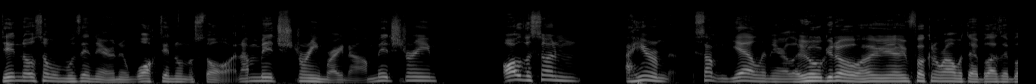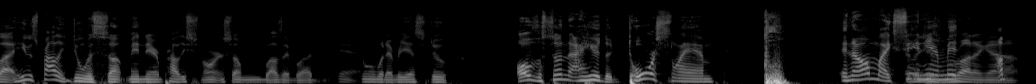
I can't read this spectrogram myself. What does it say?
didn't know someone was in there, and then walked in on the stall. And I'm midstream right now. I'm midstream. All of a sudden, I hear him something yell in there like, "Yo, get out! I ain't, I ain't fucking around with that." Blah blah blah. He was probably doing something in there, probably snoring something. Blah blah blah, Yeah. doing whatever he has to do. All of a sudden, I hear the door slam, and I'm like sitting here mid. running I'm, out.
